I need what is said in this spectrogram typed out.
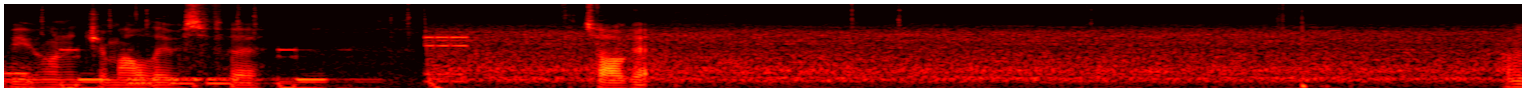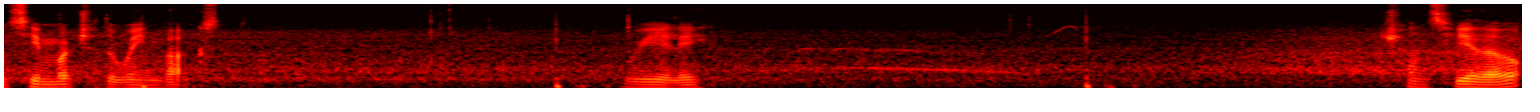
maybe run a Jamal Lewis for the Targett. I haven't seen much of the wing backs, really. Chance here though.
